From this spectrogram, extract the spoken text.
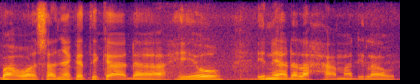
bahwasanya ketika ada hiu ini adalah hama di laut.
